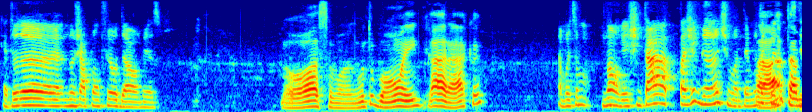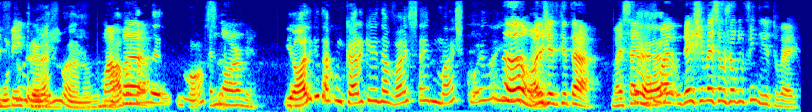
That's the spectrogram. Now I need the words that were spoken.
Que é toda no Japão feudal mesmo. Nossa, mano, muito bom, hein? Caraca. É muito... Não, o Genshin tá, tá gigante, mano. Tem muita ah, coisa tá muito feito grande, hoje. mano. O mapa, o mapa tá... Nossa. é enorme. E olha que tá com cara que ainda vai sair mais coisa ainda. Não, cara. olha o jeito que tá. Vai sair é. mais... O Genshin vai ser um jogo infinito, velho.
